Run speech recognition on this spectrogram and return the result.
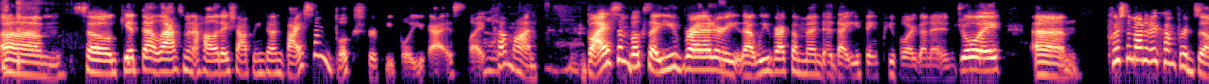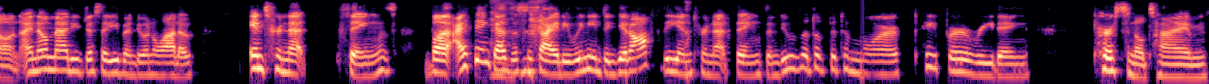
Um, so get that last minute holiday shopping done. Buy some books for people, you guys. Like, come on, buy some books that you've read or that we've recommended that you think people are going to enjoy. Um, push them out of their comfort zone. I know, Matt, you just said you've been doing a lot of internet things, but I think as a society, we need to get off the internet things and do a little bit of more paper reading, personal time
